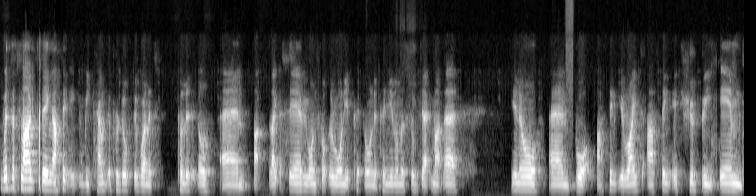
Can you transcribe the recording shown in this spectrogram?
with the flag thing, I think it can be counterproductive when it's political. Um, like I say, everyone's got their own own opinion on the subject matter, you know. Um, but I think you're right. I think it should be aimed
